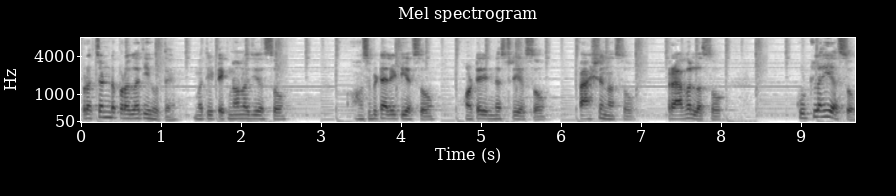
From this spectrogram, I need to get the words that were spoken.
प्रचंड प्रगती होते. मग ती टेक्नॉलॉजी असो हॉस्पिटॅलिटी असो हॉटेल इंडस्ट्री असो फॅशन असो ट्रॅव्हल असो कुठलंही असो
